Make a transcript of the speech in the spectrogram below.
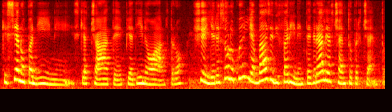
che siano panini, schiacciate, piadine o altro, scegliere solo quelli a base di farina integrale al 100%,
